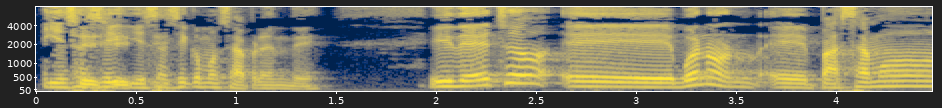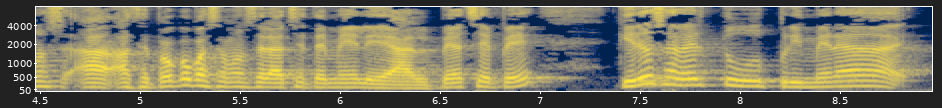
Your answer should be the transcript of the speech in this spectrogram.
Y es así, y es así como se aprende. Y de hecho, eh, bueno, eh, pasamos, hace poco pasamos del HTML al PHP. Quiero saber tu primera,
